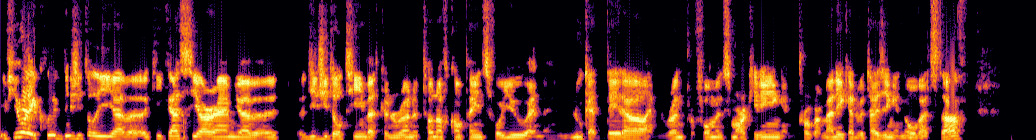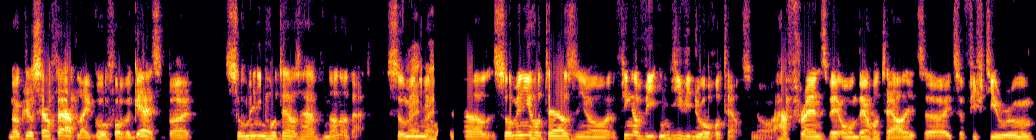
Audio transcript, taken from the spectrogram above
if you are equipped digitally, you have a, a CRM, you have a, a, digital team that can run a ton of campaigns for you and, and look at data and run performance marketing and programmatic advertising and all that stuff. Knock yourself out, like go for the guess. But so many hotels have none of that so many right, right. Hotels, so many hotels you know think of the individual hotels you know. I have friends they own their hotel it's a it's a 50 room.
